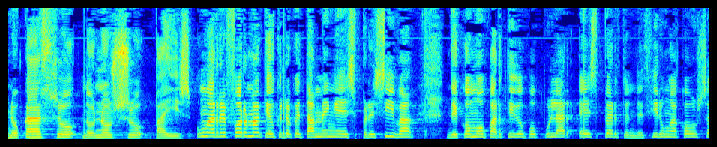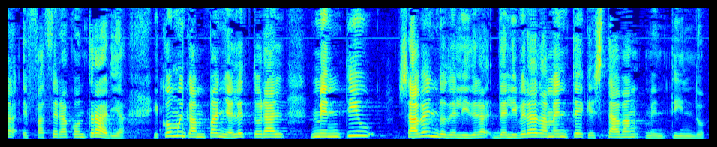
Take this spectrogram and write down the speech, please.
no caso do noso país. Unha reforma que eu creo que tamén é expresiva de como o Partido Popular é experto en decir unha cousa e facer a contraria e como en campaña electoral mentiu sabendo deliberadamente que estaban mentindo.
